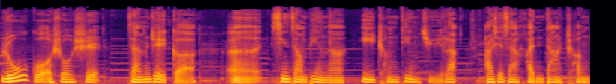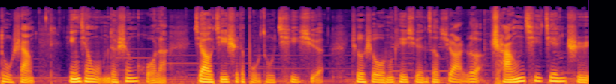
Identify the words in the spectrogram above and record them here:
如果说是。咱们这个呃心脏病呢已成定局了，而且在很大程度上影响我们的生活了，就要及时的补足气血。这个时候我们可以选择血尔乐，长期坚持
